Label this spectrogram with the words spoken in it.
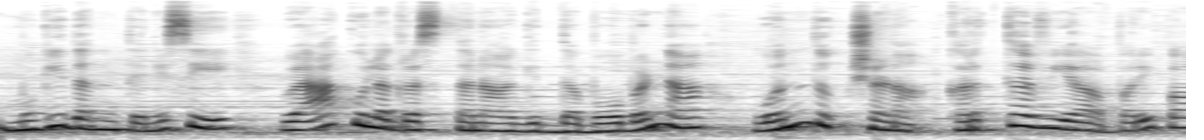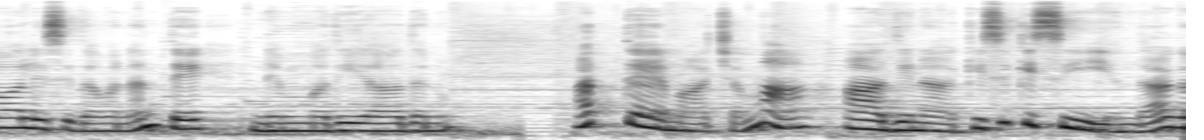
ಮುಗಿದಂತೆನಿಸಿ ವ್ಯಾಕುಲಗ್ರಸ್ತನಾಗಿದ್ದ ಬೋಬಣ್ಣ ಒಂದು ಕ್ಷಣ ಕರ್ತವ್ಯ ಪರಿಪಾಲಿಸಿದವನಂತೆ ನೆಮ್ಮದಿಯಾದನು. ಅತ್ತೆ ಮಾಚಮ್ಮ ಆ ದಿನ ಕಿಸಿಕಿಸಿ ಎಂದಾಗ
